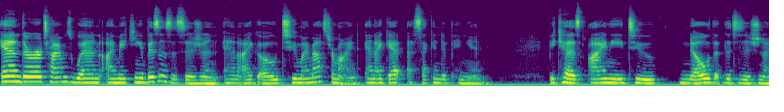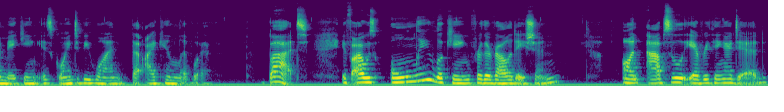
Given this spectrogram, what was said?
And there are times when I'm making a business decision and I go to my mastermind and I get a second opinion because I need to know that the decision I'm making is going to be one that I can live with. But if I was only looking for their validation on absolutely everything I did,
